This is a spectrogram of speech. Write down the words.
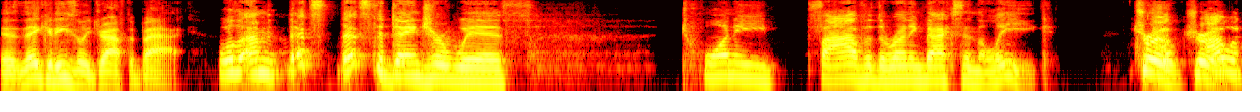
they could easily draft a back. Well, I mean that's that's the danger with twenty-five of the running backs in the league. True, I, true. I would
